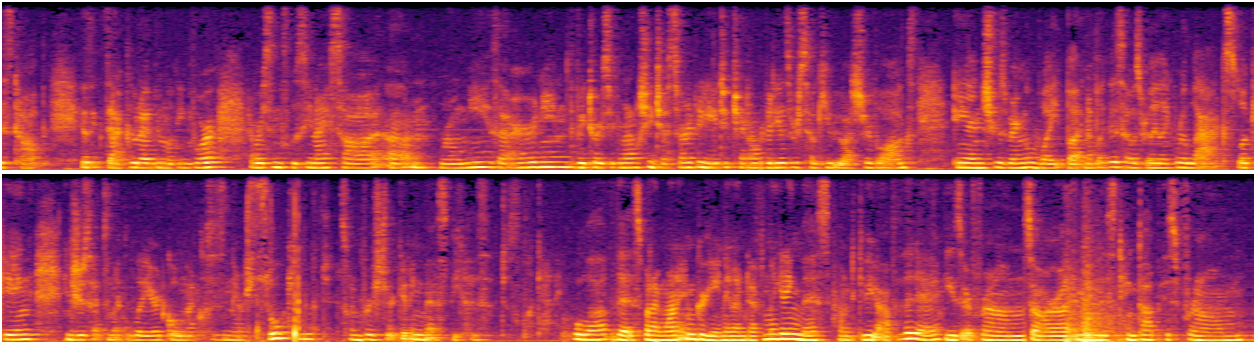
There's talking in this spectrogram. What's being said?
This top is exactly what I've been looking for ever since Lucy and I saw um, Romee, is that her name? The Victoria's Secret model. She just started a YouTube channel. Her videos were so cute. We watched her vlogs and she was wearing a white button up like this. I was really like relaxed looking and she just had some like layered gold necklaces and they were so cute. So I'm for sure getting this because just look at. Love this, but I want it in green and I'm definitely getting this. I want to give you outfit of the day. These are from Zara and then this tank top is from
